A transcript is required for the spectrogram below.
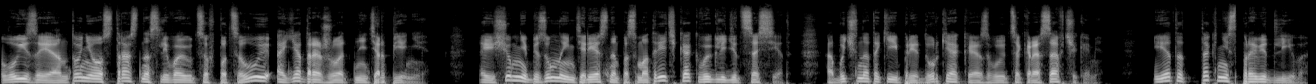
Луиза и Антонио страстно сливаются в поцелуи, а я дрожу от нетерпения. А еще мне безумно интересно посмотреть, как выглядит сосед. Обычно такие придурки оказываются красавчиками. И это так несправедливо.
